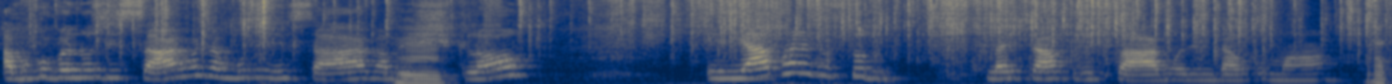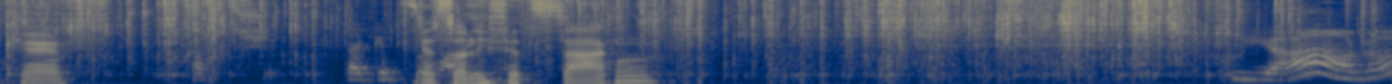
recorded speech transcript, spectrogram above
Aber gut, wenn du es nicht sagen willst, dann du es nicht sagen. Aber Hm. ich glaube, in Japan ist es so, vielleicht darfst du das sagen mit dem Daruma. Okay. Glaub, Da gibt's Ja, soll ich es jetzt sagen? Ja, oder?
